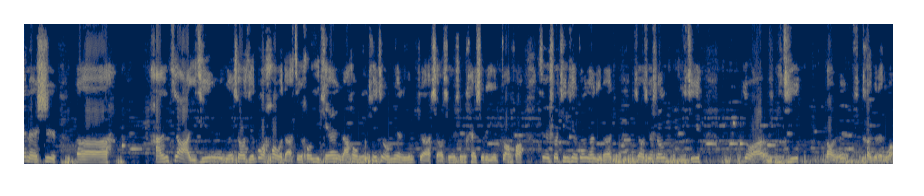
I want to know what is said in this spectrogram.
天呢是呃寒假以及元宵节过后的最后一天，然后明天就面临着小学生开学的一个状况，所以说今天公园里的小学生以及幼儿以及老人特别的多。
